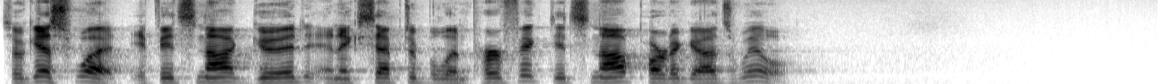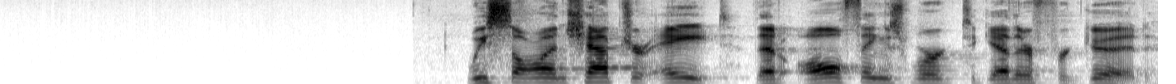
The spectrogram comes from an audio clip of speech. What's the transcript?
So, guess what? If it's not good and acceptable and perfect, it's not part of God's will. We saw in chapter 8 that all things work together for good.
